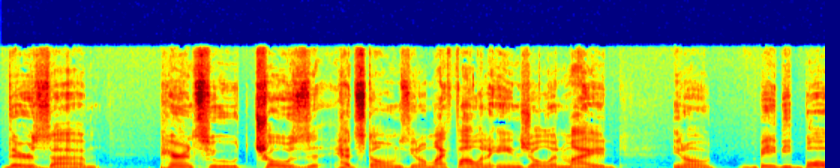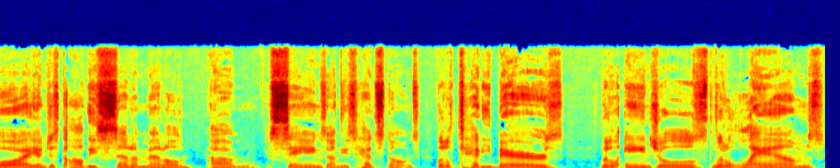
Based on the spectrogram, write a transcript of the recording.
there's um, parents who chose headstones, you know, my fallen angel and my, you know, baby boy, and just all these sentimental um, sayings on these headstones. Little teddy bears, little angels, little lambs,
